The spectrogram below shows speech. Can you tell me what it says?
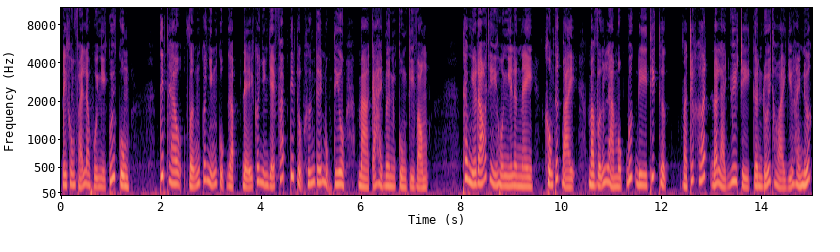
đây không phải là hội nghị cuối cùng. Tiếp theo, vẫn có những cuộc gặp để có những giải pháp tiếp tục hướng tới mục tiêu mà cả hai bên cùng kỳ vọng. Theo nghĩa đó thì hội nghị lần này không thất bại mà vẫn là một bước đi thiết thực và trước hết đó là duy trì kênh đối thoại giữa hai nước.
